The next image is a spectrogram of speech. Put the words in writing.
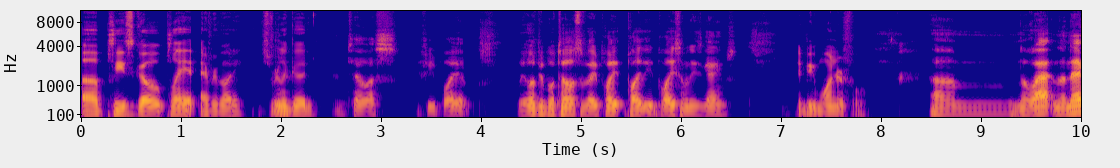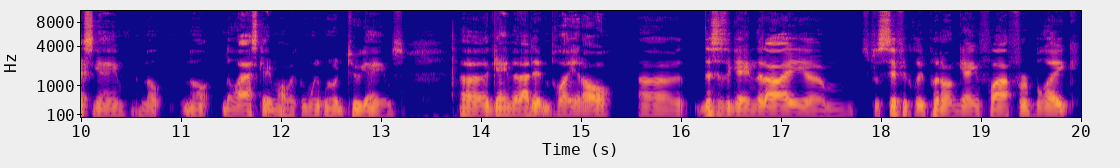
Uh, please go play it, everybody. It's really good. And tell us if you play it. We let people tell us if they play play play some of these games. It'd be wonderful. Um, the la- the next game, no, no, the last game. I we went, we went two games. Uh, a game that I didn't play at all. Uh, this is a game that I um, specifically put on GameFly for Blake.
